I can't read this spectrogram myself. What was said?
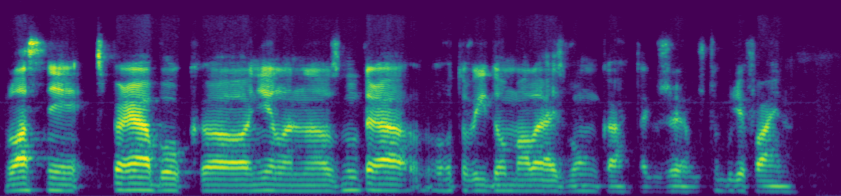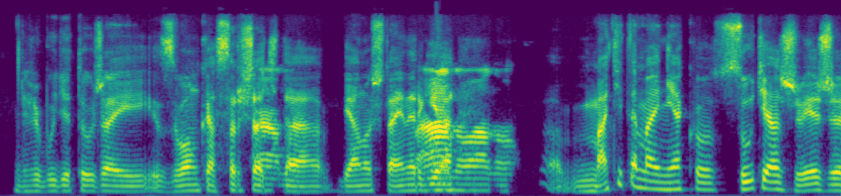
vlastne z prerábok nielen znútra hotový dom, ale aj zvonka, takže už to bude fajn. Že bude to už aj zvonka sršať áno. tá vianočná energia. Áno, áno. Máte tam aj nejakú súťaž, vie, že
